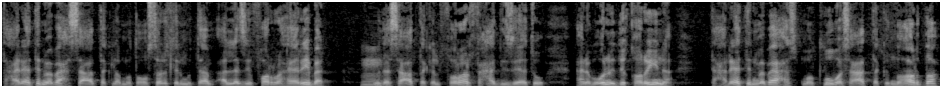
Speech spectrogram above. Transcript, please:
تحريات المباحث سعادتك لما توصلت للمتهم الذي فر هاربا. وده سعادتك الفرار في حد ذاته. أنا بقول إن دي قرينة. تحريات المباحث مطلوبة سعادتك النهارده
